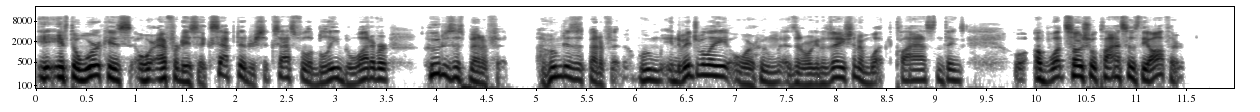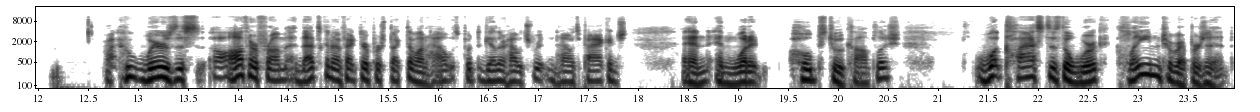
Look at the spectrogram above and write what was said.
If the work is or effort is accepted or successful or believed or whatever, who does this benefit? Whom does this benefit? Whom individually or whom as an organization and what class and things? Of what social class is the author? Right? Who, where is this author from? And that's going to affect their perspective on how it's put together, how it's written, how it's packaged, and, and what it hopes to accomplish. What class does the work claim to represent?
